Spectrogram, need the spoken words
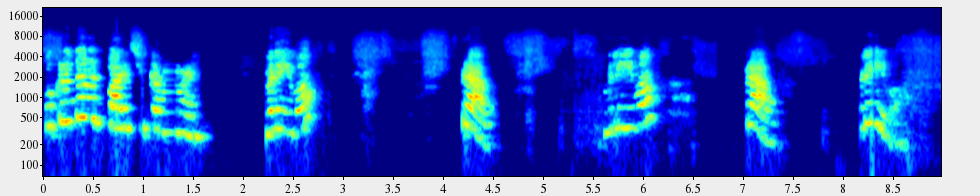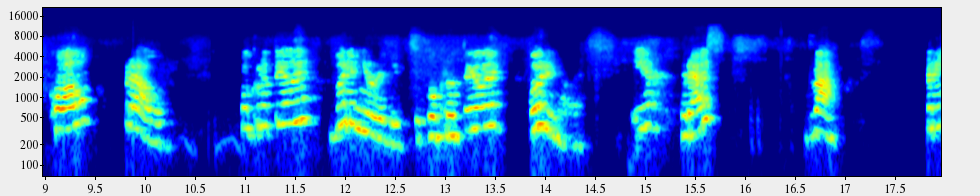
Покрутили пальчиками вліво, вправо, вліво, вправо, вліво, коло, вправо. Покрутили, вирівняли лікці, покрутили, вирівняли. І раз, два, три,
